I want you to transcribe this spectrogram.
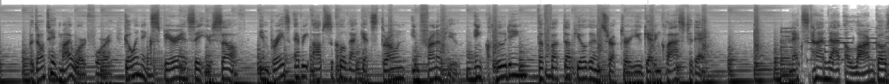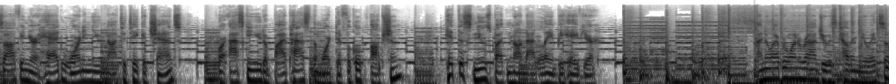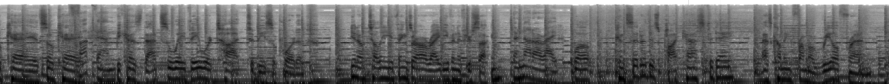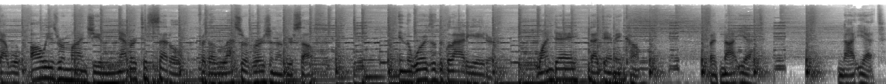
But don't take my word for it. Go and experience it yourself. Embrace every obstacle that gets thrown in front of you, including the fucked up yoga instructor you get in class today. Next time that alarm goes off in your head warning you not to take a chance or asking you to bypass the more difficult option, hit the snooze button on that lame behavior. I know everyone around you is telling you it's okay, it's okay. Fuck them. Because that's the way they were taught to be supportive. You know, telling you things are all right even if you're sucking. They're not all right. Well, consider this podcast today as coming from a real friend that will always remind you never to settle for the lesser version of yourself. In the words of the gladiator, one day that day may come, but not yet. Not yet.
